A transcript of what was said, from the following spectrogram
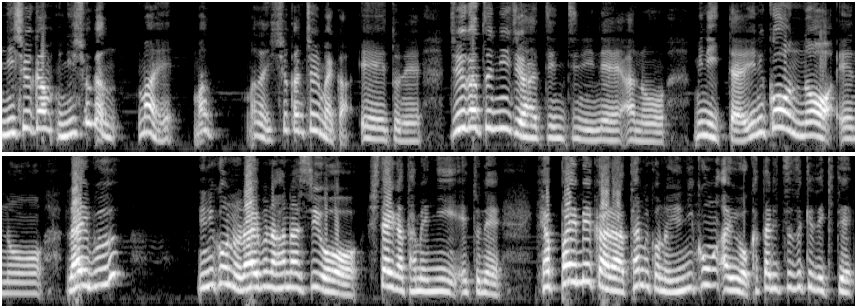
2週間、2週間前？ま、まだ1週間ちょい前か。えっ、とね、10月28日にね、あの、見に行ったユニコーンの、えーの、ライブユニコーンのライブの話をしたいがために、えっとね、100杯目からタミコのユニコーン愛を語り続けてきて、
